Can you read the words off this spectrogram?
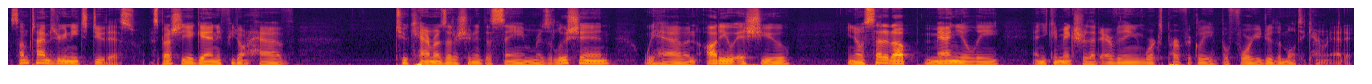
sometimes you're gonna need to do this, especially again, if you don't have two cameras that are shooting at the same resolution, we have an audio issue, you know, set it up manually and you can make sure that everything works perfectly before you do the multi-camera edit.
